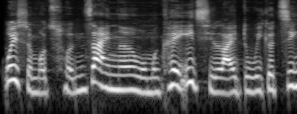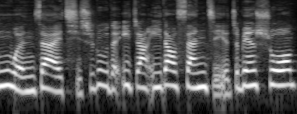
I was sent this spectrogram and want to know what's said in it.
为什么存在呢？我们可以一起来读一个经文，在启示录的一章一到三节，这边说，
